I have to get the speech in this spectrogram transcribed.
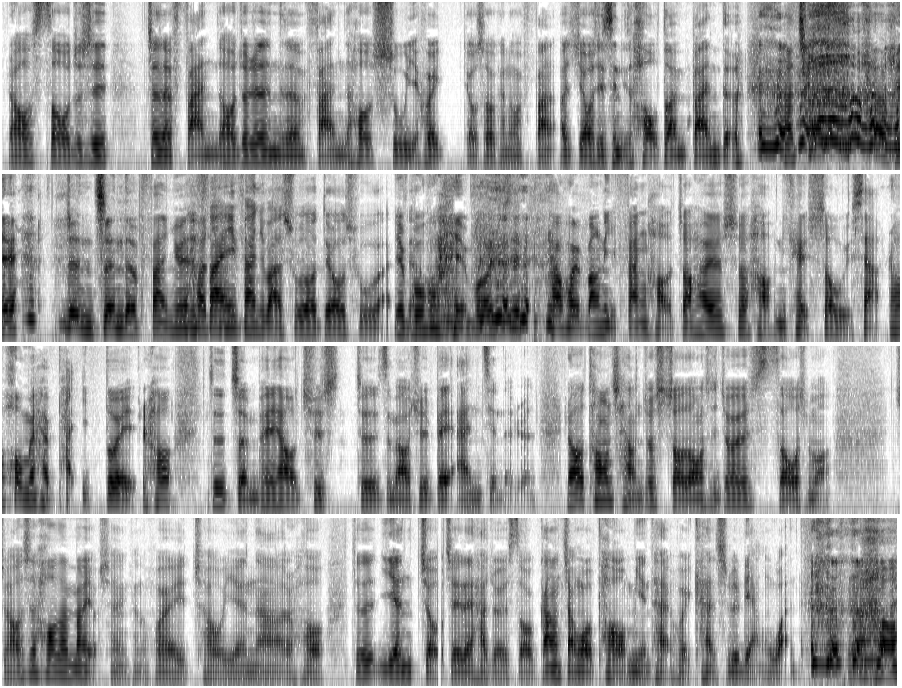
然后搜就是真的翻，然后就认真的翻，然后书也会有时候可能会翻，而且尤其是你是后段班的，他就特别认真。的翻，因为他翻一翻就把书都丢出来，也不会，也不会，就是他会帮你翻好之后，他就说好，你可以收一下，然后后面还排一队，然后就是准备要去，就是怎么样去被安检的人，然后通常就收东西就会搜什么，主要是后段班有些人可能会抽烟啊，然后就是烟酒这类他就会搜，刚刚讲过泡面他也会看是不是两碗，然后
